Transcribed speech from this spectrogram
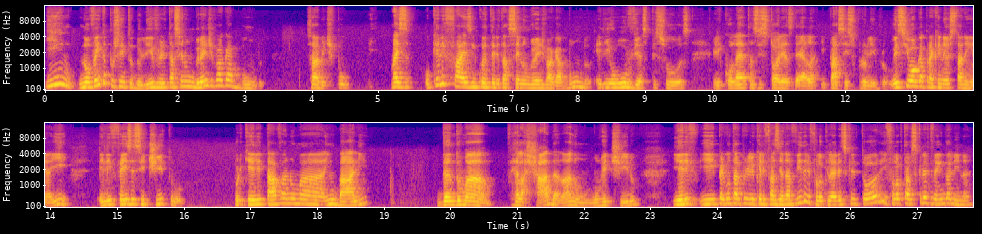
E em 90% do livro ele tá sendo um grande vagabundo. Sabe? Tipo, mas o que ele faz enquanto ele está sendo um grande vagabundo? Ele ouve as pessoas, ele coleta as histórias dela e passa isso pro livro. Esse Yoga, para quem não está nem aí, ele fez esse título porque ele estava numa em Bali, dando uma relaxada lá num, num retiro, e ele e perguntaram para ele o que ele fazia da vida, ele falou que ele era escritor e falou que estava escrevendo ali, né?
